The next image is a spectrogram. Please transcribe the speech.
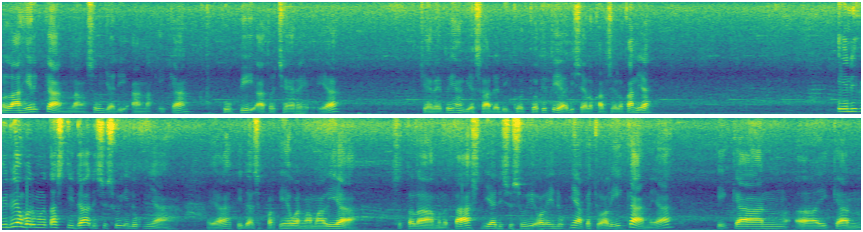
melahirkan langsung jadi anak ikan gupi atau cere ya. Cere itu yang biasa ada di got-got itu ya di selokan-selokan ya. Individu yang baru menetas tidak disusui induknya ya. Tidak seperti hewan mamalia. Setelah menetas dia disusui oleh induknya kecuali ikan ya. Ikan eh, ikan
